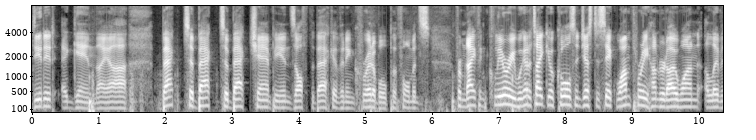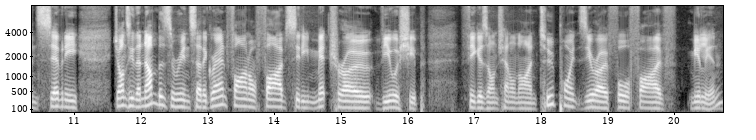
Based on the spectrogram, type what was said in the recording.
did it again. They are back to back to back champions off the back of an incredible performance from Nathan Cleary. We're going to take your calls in just a sec. 1300 01 1170. Johnsy, the numbers are in. So the grand final five city metro viewership figures on Channel 9 2.045 million.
